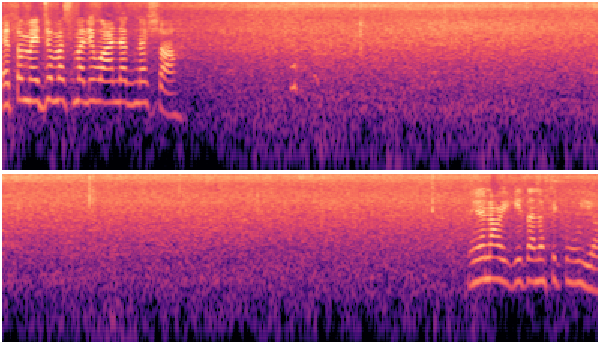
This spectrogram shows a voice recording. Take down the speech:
Ito medyo mas maliwanag na siya. Ayan, nakikita na si kuya.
